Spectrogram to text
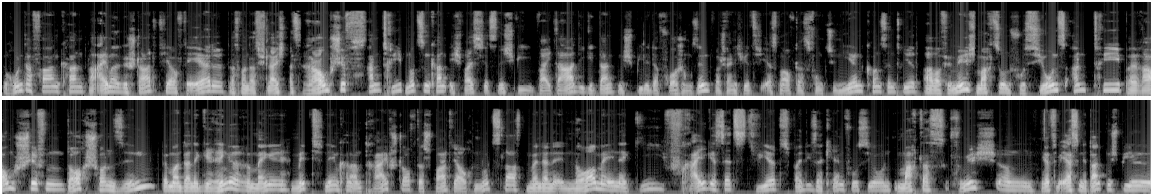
runterfahren kann, war einmal gestartet hier auf der Erde, dass man das vielleicht als Raumschiffsantrieb nutzen kann. Ich weiß jetzt nicht, wie weit da die Gedankenspiele der Forschung sind. Wahrscheinlich wird sich erstmal auf das Funktionieren konzentriert. Aber für mich macht so ein Fusionsantrieb bei Raumschiffen doch schon Sinn, wenn man da eine geringere Menge mitnehmen kann an Treibstoff. Das spart ja auch Nutzlast. Und wenn da eine enorme Energie freigesetzt wird bei dieser Kernfusion, macht das für mich ähm, jetzt im ersten Gedankenspiel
